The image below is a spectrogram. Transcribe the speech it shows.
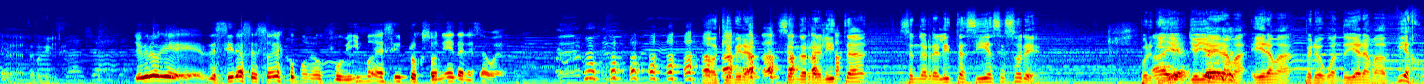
Era terrible. Yo creo que decir asesor es como un eufemismo de decir proxoneta en esa weá. No, es que mira, siendo realista, siendo realista sí asesoré. Porque Ah, ya- yo ya era más, era más, pero cuando ya era más viejo.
